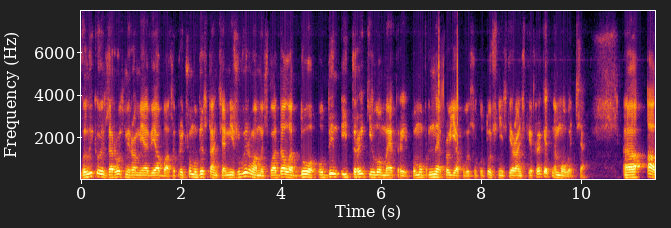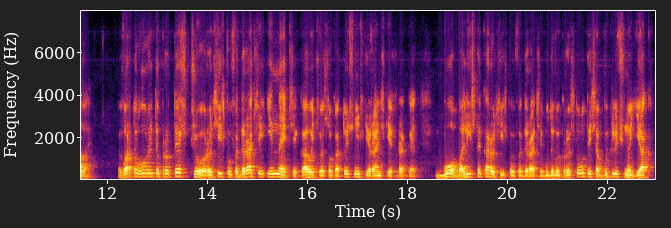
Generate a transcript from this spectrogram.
великої за розмірами авіабази. Причому дистанція між вирвами складала до 1,3 кілометри. Тому не про яку високоточність іранських ракет не мовиться. Е, Але Варто говорити про те, що Російську Федерацію і не цікавить висока точність іранських ракет, бо балістика Російської Федерації буде використовуватися виключно як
